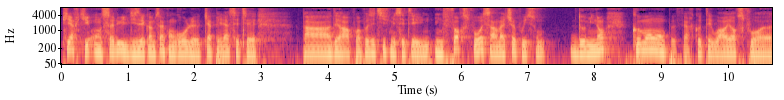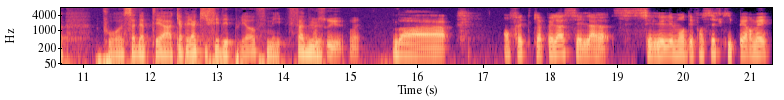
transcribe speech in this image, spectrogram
Pierre qui, on salue, il disait comme ça qu'en gros le Capella c'était pas un des rares points positifs, mais c'était une, force pour eux. C'est un match-up où ils sont dominants. Comment on peut faire côté Warriors pour euh, pour s'adapter à Capella qui fait des playoffs mais fabuleux? Bah en fait Capella c'est la c'est l'élément défensif qui permet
